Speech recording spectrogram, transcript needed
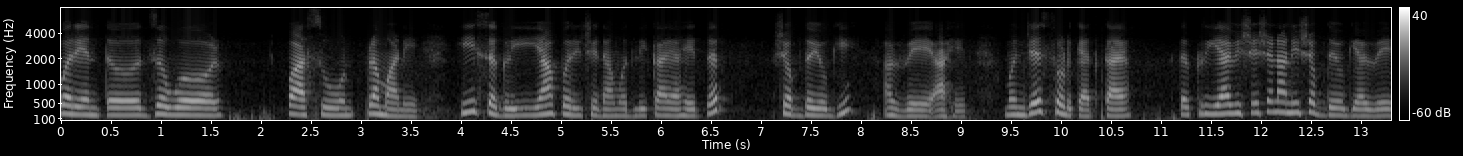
पर्यंत जवळपासून प्रमाणे. ही सगळी या परिच्छेदामधली काय आहेत तर शब्दयोगी अव्यय आहेत. म्हणजेच थोडक्यात काय? तर क्रियाविशेषण आणि शब्दयोगी अव्यय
